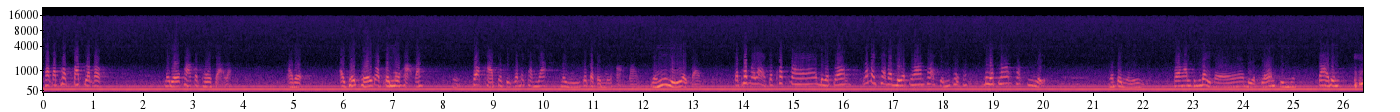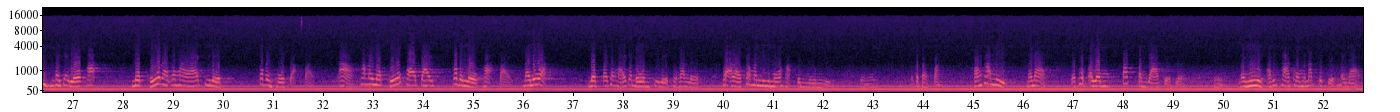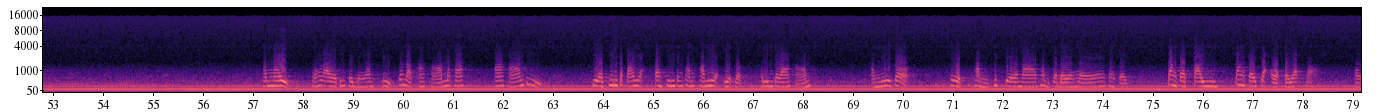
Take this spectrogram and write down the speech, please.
พอกระทบปั๊บแล้วก็ไม่โลภะก็โทสะละอะไรไอ้เฉยๆก็เป็นโมหะปะเพราะขาดสติก็ไม่ทันยะ ไม่มีก็ต้องเป็นโมหะไป อย่างนี้อยู่เรื่อยไป กระทบไม่ได้กระทบแฝเดือดร้อน แล้วไม่ใช่ว่าเดือดร้อนเพราะเห็นทุกเดือดร้อนเพราะกิเลสมันเป็นอย่างนี้พองั้นถึงได้แหมเดือดร้อนจริงกลายเป็นไม่ใช่โลภะนกหูนะก็มากิเลสก็เป็นโทสะไปอ้าวถ้าไม่นกหูพอใจก็เป็นโลภะไป ไม่รู้ว่าหลบไปทางไหนก็โดนกิเลสทางนั้นเลย เพราะอะไรเพราะมันมีโมหะเป็นมูลอยู่อย่างนั้นมันก็ต้องปังของท่านนี่ไม่ได้กระทบอารมณ์ปั๊บปัญญาเกิดเลยไม่มีอวิชชาโทมนัสก็เกิดไม่ได้ทำไมของเราถึงเป็นอย่างนั้นนี่สำหรับอาหารนะคะ อาหารที่ที่เรากินเข้าไปเนี่ย ต้องกินเป็นคำคำเนี่ยเรียกว่าพลิงกลาอาหาร อันนี้ก็พูดท่านคิดเจรนาท่านจะแดงแม้ตั้งแต่ ตั้งแต่ไปตั้งแต่จะออกไปรับบาตร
